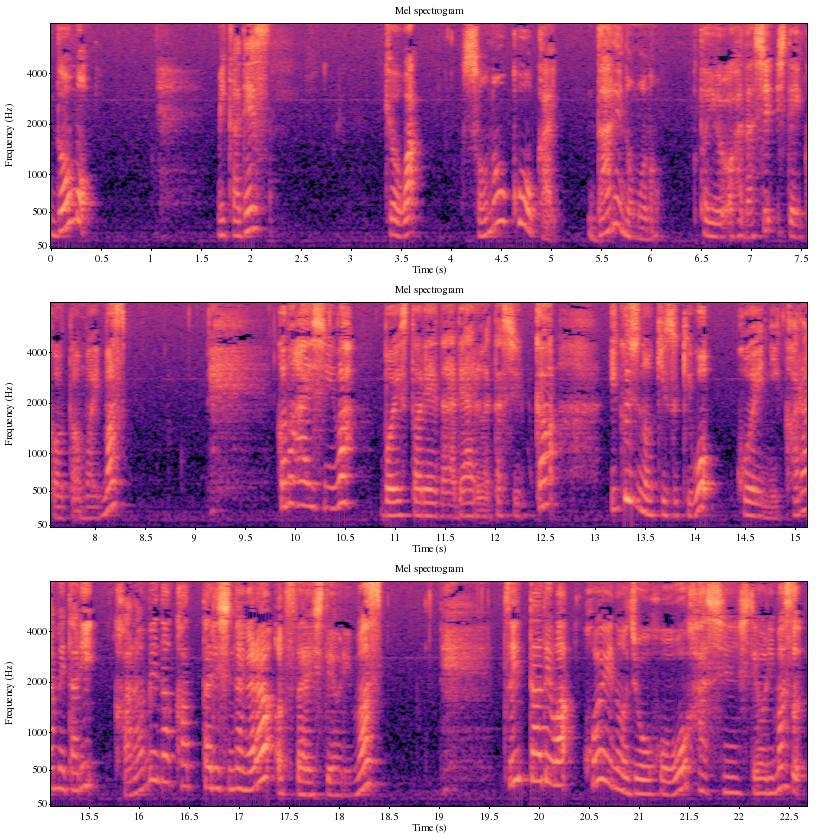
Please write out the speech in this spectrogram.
どうもミカです。今日はその後悔誰のものというお話していこうと思います。この配信はボイストレーナーである私が育児の気づきを声に絡めたり絡めなかったりしながらお伝えしております。ツイッターでは声の情報を発信しております。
